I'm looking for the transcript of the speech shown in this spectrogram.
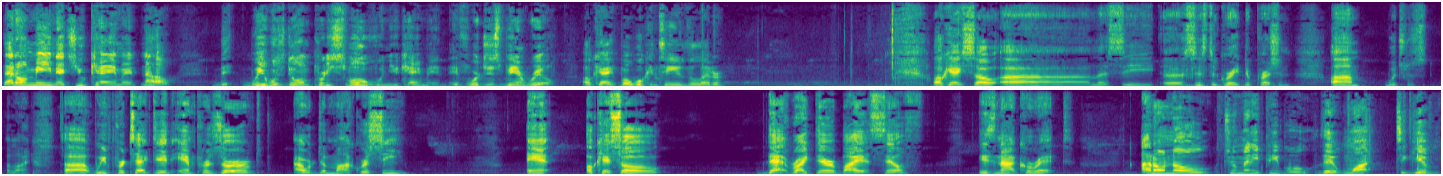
That don't mean that you came in. No, we was doing pretty smooth when you came in. If we're just being real, okay. But we'll continue the letter. Okay, so uh, let's see. Uh, since the Great Depression, um, which was a lie, uh, we've protected and preserved our democracy. And okay, so that right there by itself is not correct. I don't know too many people that want to give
